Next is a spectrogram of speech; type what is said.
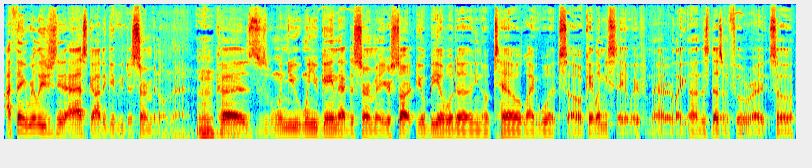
I think really you just need to ask God to give you discernment on that, because when you when you gain that discernment, you're start you'll be able to you know tell like what's okay. Let me stay away from that, or like uh, this doesn't feel right. So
